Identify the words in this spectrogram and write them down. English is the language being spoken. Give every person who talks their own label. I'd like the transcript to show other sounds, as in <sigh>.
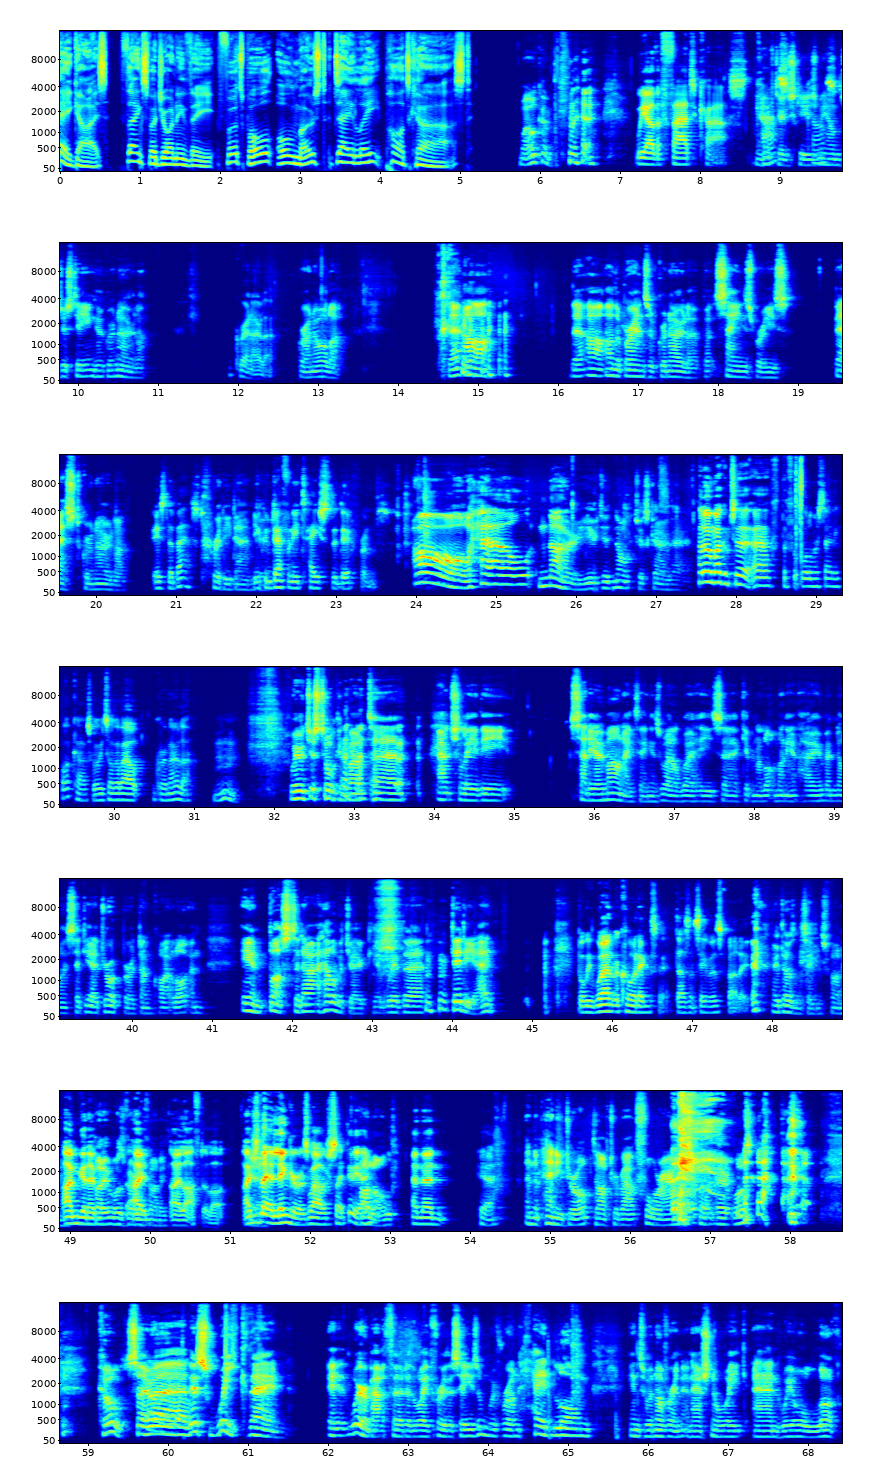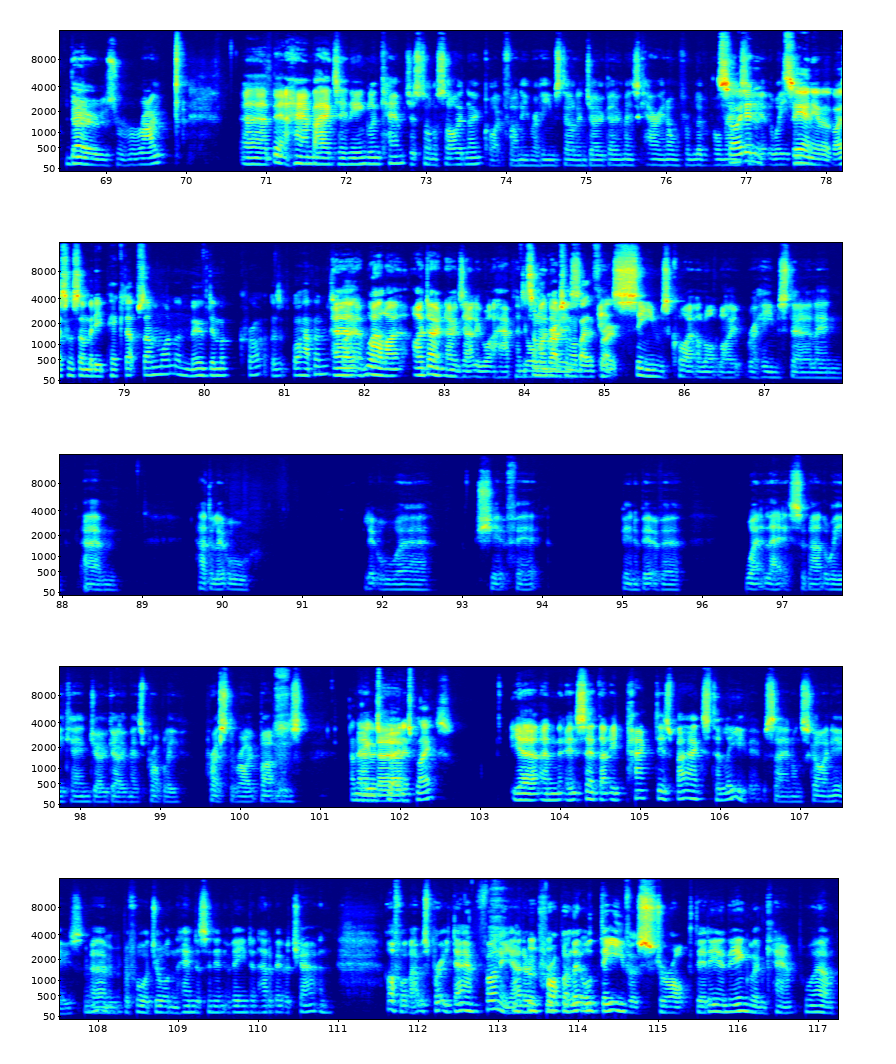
Speaker 1: Hey guys, thanks for joining the Football Almost Daily podcast.
Speaker 2: Welcome. <laughs>
Speaker 3: we are the Fad Cast.
Speaker 2: You have to
Speaker 3: Cast?
Speaker 2: excuse me, I'm just eating a granola.
Speaker 3: granola.
Speaker 2: Granola. There are <laughs> there are other brands of granola, but Sainsbury's best granola,
Speaker 3: is the best.
Speaker 2: pretty damn good.
Speaker 3: You can definitely taste the difference.
Speaker 2: oh hell no! You did not just go there.
Speaker 3: Hello and welcome to uh, the Football Almost Daily podcast, where we talk about granola.
Speaker 2: Mm. We were just talking about uh, <laughs> actually the Sadio Mane thing as well, where he's uh, given a lot of money at home, and I said, yeah, Drogba had done quite a lot, and Ian busted out a hell of a joke with uh, <laughs> Diddy, eh? <laughs>
Speaker 3: But we weren't recording, so it doesn't seem as funny. <laughs>
Speaker 2: It doesn't seem as funny.
Speaker 3: I'm gonna.
Speaker 2: But it was very
Speaker 3: I,
Speaker 2: funny.
Speaker 3: I laughed a lot. I just
Speaker 2: Yeah.
Speaker 3: let it linger as well, just like did he?
Speaker 2: I lolled.
Speaker 3: And then yeah.
Speaker 2: And the penny dropped after about four hours, but there it was. <laughs> Cool. So uh, this week, then, it, we're about a third of the way through the season. We've run headlong into another international week, and we all love those, right? A bit of handbags in the England camp, just on a side note, quite funny. Raheem Sterling, Joe Gomez carrying on from Liverpool,
Speaker 3: so
Speaker 2: Man
Speaker 3: I
Speaker 2: City
Speaker 3: didn't
Speaker 2: at the weekend.
Speaker 3: see any of it, but I saw somebody picked up someone and moved him across. What happened?
Speaker 2: Uh,
Speaker 3: Like-
Speaker 2: well, I, I don't know exactly what happened.
Speaker 3: Did
Speaker 2: All
Speaker 3: someone grab someone by the throat?
Speaker 2: It seems quite a lot like Raheem Sterling um, had a little little uh, shit fit, being a bit of a wet lettuce about the weekend. Joe Gomez probably pressed the right buttons.
Speaker 3: and then he was
Speaker 2: and,
Speaker 3: put
Speaker 2: uh,
Speaker 3: in his place.
Speaker 2: Yeah, and it said that he'd packed his bags to leave. It was saying on Sky News um,
Speaker 3: Mm.
Speaker 2: before Jordan Henderson intervened and had a bit of a chat, and I thought that was pretty damn funny. He had a <laughs> proper little diva strop, did he, in the England camp? Well,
